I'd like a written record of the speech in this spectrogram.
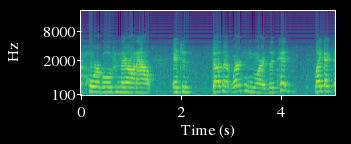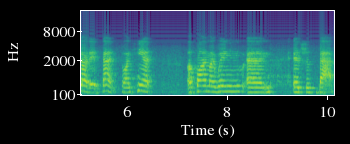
horrible from there on out. It just doesn't work anymore. The tip, like I said, it bent, so I can't apply my wings, and it's just bad.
